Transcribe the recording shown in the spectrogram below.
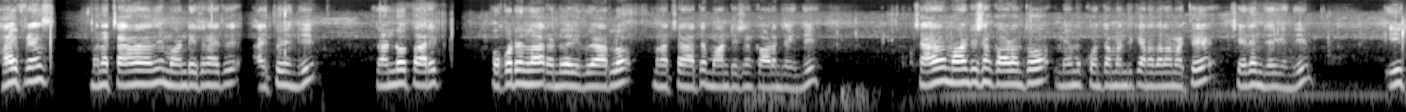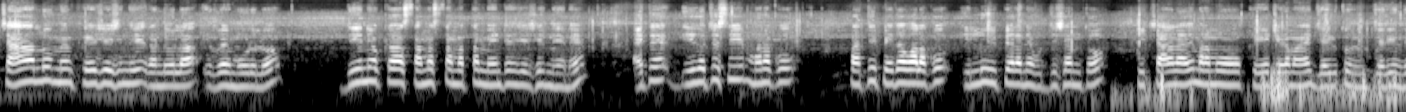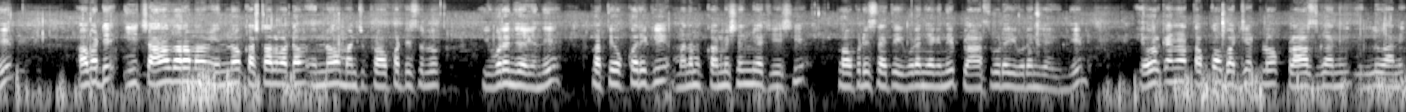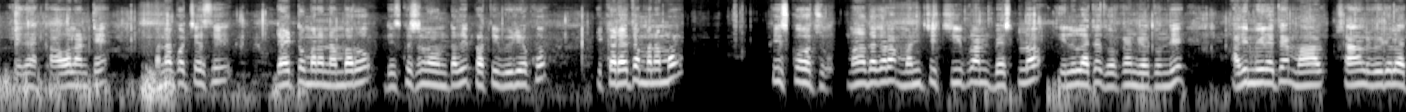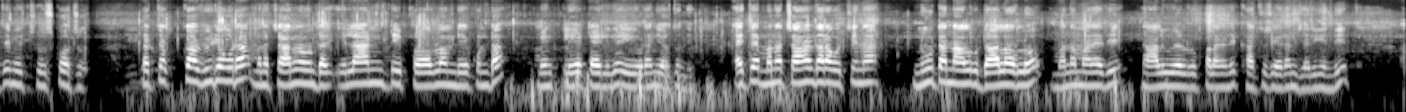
Hi friends మన channel అనేది మానిటేషన్ అయితే అయిపోయింది. రెండో తారీఖు ఒకటి నెల రెండు వేల ఇరవై ఆరులో మన ఛానల్ అయితే మానిటేషన్ కావడం జరిగింది. ఛానల్ మానిటేషన్ కావడంతో మేము కొంతమందికి అన్నదానం అయితే చేయడం జరిగింది. ఈ ఛానల్ మేము క్రియేట్ చేసింది రెండు వేల ఇరవై మూడులో. దీని యొక్క సంస్థ మొత్తం మెయింటైన్ చేసింది నేనే. అయితే ఇది వచ్చేసి మనకు ప్రతి పేదవాళ్ళకు ఇల్లు ఇప్పాలనే ఉద్దేశంతో ఈ ఛానల్ అనేది మనము క్రియేట్ చేయడం అనేది జరుగుతుంది జరిగింది. కాబట్టి ఈ ఛానల్ ద్వారా మనం ఎన్నో కష్టాలు పడ్డాం ఎన్నో మంచి ప్రాపర్టీస్లు ఇవ్వడం జరిగింది. ప్రతి ఒక్కరికి మనం కమిషన్ మీద చేసి ప్రాపర్టీస్ అయితే ఇవ్వడం జరిగింది ప్లాట్స్ కూడా ఇవ్వడం జరిగింది. ఎవరికైనా తక్కువ బడ్జెట్లో ప్లాట్స్ కానీ ఇల్లు కానీ ఏదైనా కావాలంటే మనకు వచ్చేసి డైరెక్ట్ మన నంబరు డిస్క్రిప్షన్లో ఉంటుంది. ప్రతి వీడియోకు ఇక్కడైతే మనము తీసుకోవచ్చు. మన దగ్గర మంచి చీప్ అండ్ బెస్ట్లో ఇల్లులు అయితే దొరకడం జరుగుతుంది. అది మీరైతే మా ఛానల్ వీడియోలో అయితే మీరు చూసుకోవచ్చు. ప్రతి ఒక్క వీడియో కూడా మన ఛానల్ ఉంటుంది. ఎలాంటి ప్రాబ్లం లేకుండా మేము క్లియర్ టైల్గా ఇవ్వడం జరుగుతుంది. అయితే మన ఛానల్ ద్వారా వచ్చిన నూట నాలుగు డాలర్లో మనం అనేది నాలుగు వేల రూపాయలు అనేది ఖర్చు చేయడం జరిగింది.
